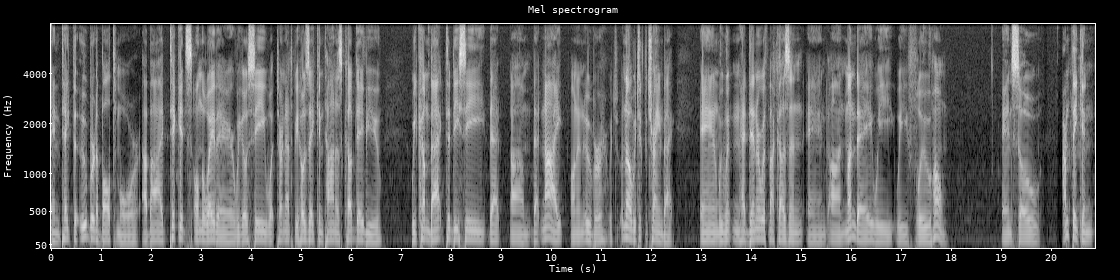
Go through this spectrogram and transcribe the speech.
and take the Uber to Baltimore. I buy tickets on the way there. We go see what turned out to be Jose Quintana's Cub debut. We come back to DC that um, that night on an Uber, which no, we took the train back. And we went and had dinner with my cousin and on monday we we flew home. And so i'm thinking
